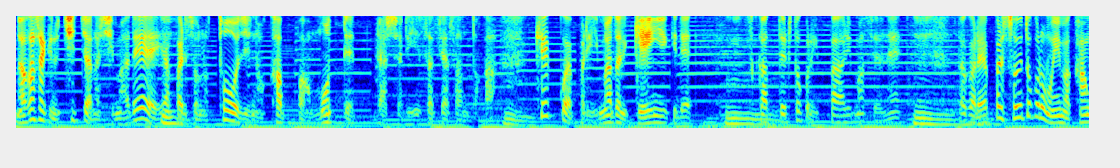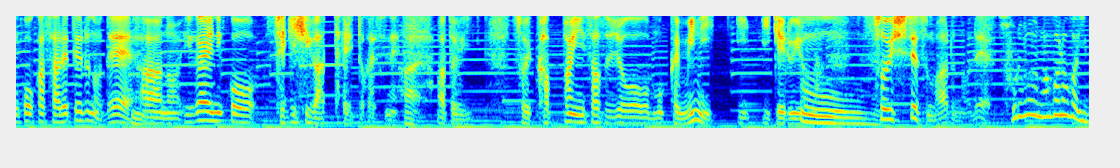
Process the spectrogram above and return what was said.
長崎のちっちゃな島でやっぱりその当時の活版を持ってらっしゃる印刷屋さんとか、うん。結構やっぱりいまだに現役でうん。使ってるところいっぱいありますよね。うん。だからやっぱりそういうところも今観光化されてるので、うん。あの意外にこう石碑があったりとかですね。はあとそういう活版印刷所をもう一回見にい行けるい、ような、うん。そういう施設もあるので。それはなかなか一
